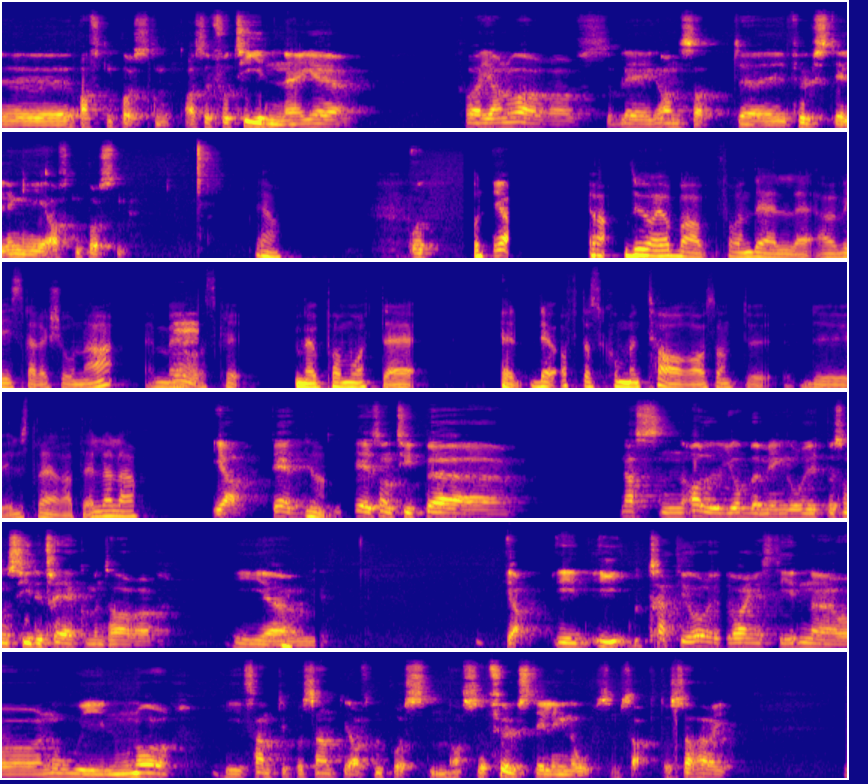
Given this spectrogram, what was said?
uh, Aftenposten. Altså for tiden jeg er Fra januar av så ble jeg ansatt uh, i full stilling i Aftenposten. Ja. Og, ja. Ja, du har jobba for en del eh, avisredaksjoner med Mm. å skrive med på en måte eh, Det er oftest kommentarer og sånt du, du illustrerer til, eller? Ja, det, Ja. det er sånn type eh, Nesten all jobben min går ut på sånn side tre-kommentarer i eh, Ja, i, i 30 år i Bergens Tidende og nå i noen år i 50% i Aftenposten. Også full stilling nå, som sagt. Og så har jeg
